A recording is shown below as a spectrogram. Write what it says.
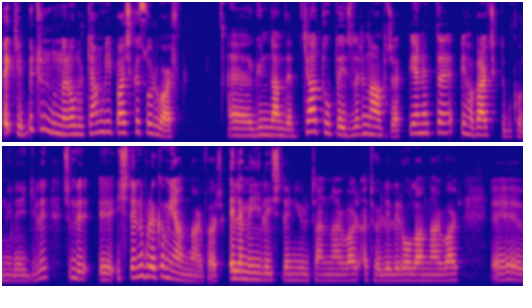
Peki bütün bunlar olurken bir başka soru var e, gündemde. Kağıt toplayıcıları ne yapacak? Biyanet'te bir haber çıktı bu konuyla ilgili. Şimdi e, işlerini bırakamayanlar var. El emeğiyle işlerini yürütenler var. Atölyeleri olanlar var. Ee,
